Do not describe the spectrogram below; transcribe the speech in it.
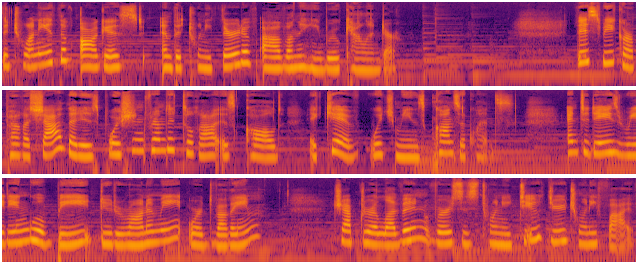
the 20th of August and the 23rd of Av on the Hebrew calendar. This week, our parasha that is portioned from the Torah is called Ekev, which means consequence. And today's reading will be Deuteronomy or Dvarim, chapter 11, verses 22 through 25.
